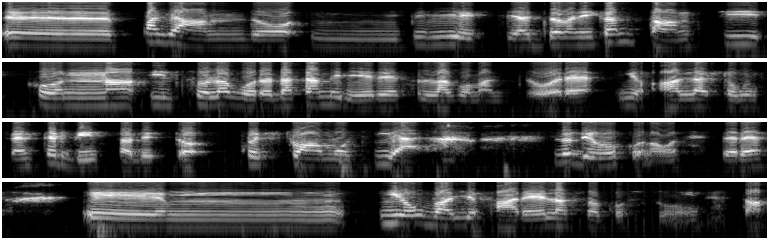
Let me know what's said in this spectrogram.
eh, pagando i biglietti a giovani cantanti con il suo lavoro da cameriere sul Lago Maggiore. Io ho letto questa intervista, ho detto quest'uomo chi è? Lo devo conoscere. E, um, io voglio fare la sua costumista.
